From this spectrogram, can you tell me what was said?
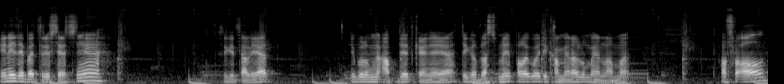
ini the battery usage nya bisa kita lihat. Ini belum nge-update kayaknya ya. 13 menit kalau gue di kamera lumayan lama. Overall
